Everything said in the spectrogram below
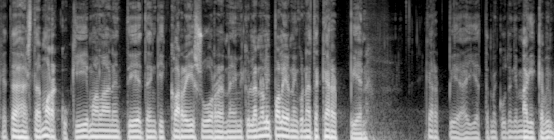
ketähän sitä, Markku Kiimalainen tietenkin, Kari Suoreneimi, kyllä ne oli paljon niin näitä kärppien kärppiä ei, että me kuitenkin mäkin kävin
